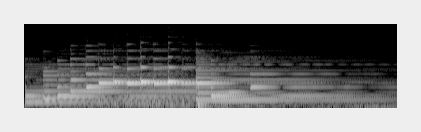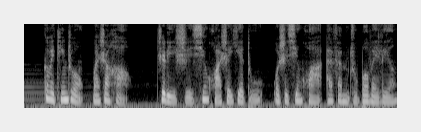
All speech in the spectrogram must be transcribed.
各位听众，晚上好，这里是新华社夜读，我是新华 FM 主播伟玲，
